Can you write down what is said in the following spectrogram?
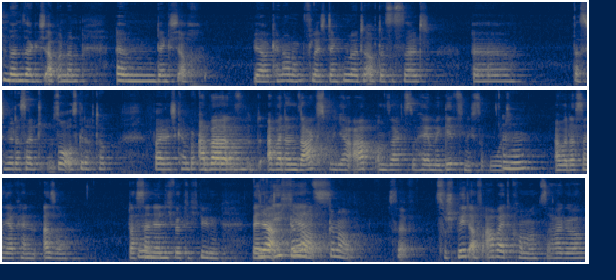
Und dann sage ich ab und dann ähm, denke ich auch, ja, keine Ahnung, vielleicht denken Leute auch, dass es halt, äh, dass ich mir das halt so ausgedacht habe, weil ich keinen Bock habe. Aber, aber dann sagst du ja ab und sagst so, hey, mir geht's nicht so gut. Mhm. Aber das dann ja kein, also, das mhm. dann ja nicht wirklich lügen. Wenn ja, ich genau, jetzt genau. zu spät auf Arbeit komme und sage,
